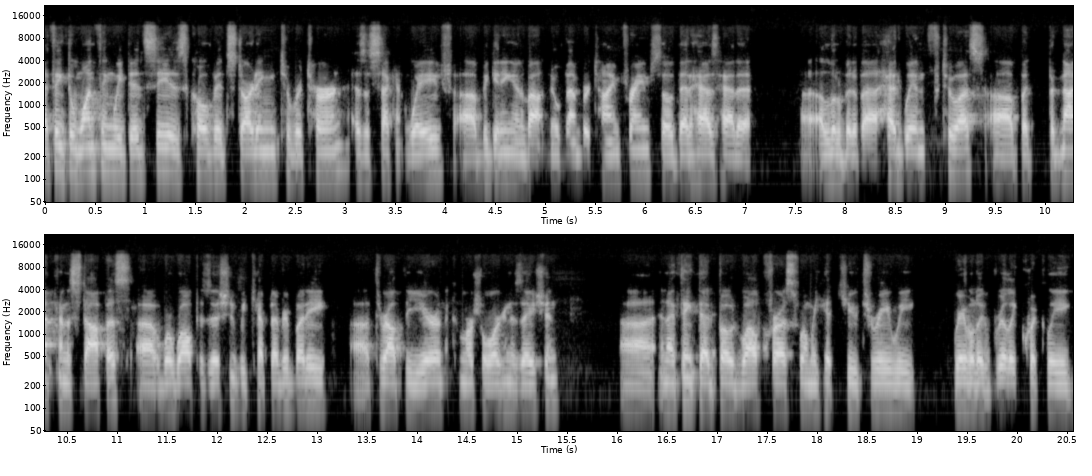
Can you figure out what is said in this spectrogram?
I think the one thing we did see is COVID starting to return as a second wave, uh, beginning in about November timeframe. So that has had a, a little bit of a headwind to us, uh, but but not going to stop us. Uh, we're well positioned. We kept everybody uh, throughout the year in the commercial organization. Uh, and I think that bode well for us when we hit Q3. We were able to really quickly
